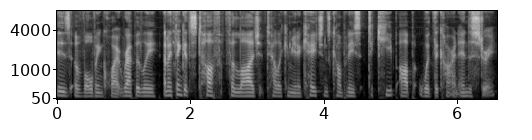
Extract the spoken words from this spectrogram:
is evolving quite rapidly, and I think it's tough for large telecommunications companies to keep up with the current industry.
